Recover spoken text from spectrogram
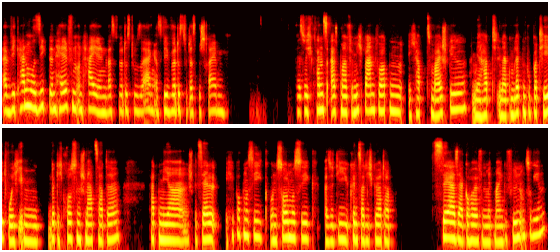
Äh, wie kann Musik denn helfen und heilen? Was würdest du sagen? Also wie würdest du das beschreiben? Also ich kann es erstmal für mich beantworten. Ich habe zum Beispiel, mir hat in der kompletten Pubertät, wo ich eben wirklich großen Schmerz hatte, hat mir speziell Hip-Hop-Musik und Soul-Musik, also die Künstler, die ich gehört habe, sehr, sehr geholfen, mit meinen Gefühlen umzugehen.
